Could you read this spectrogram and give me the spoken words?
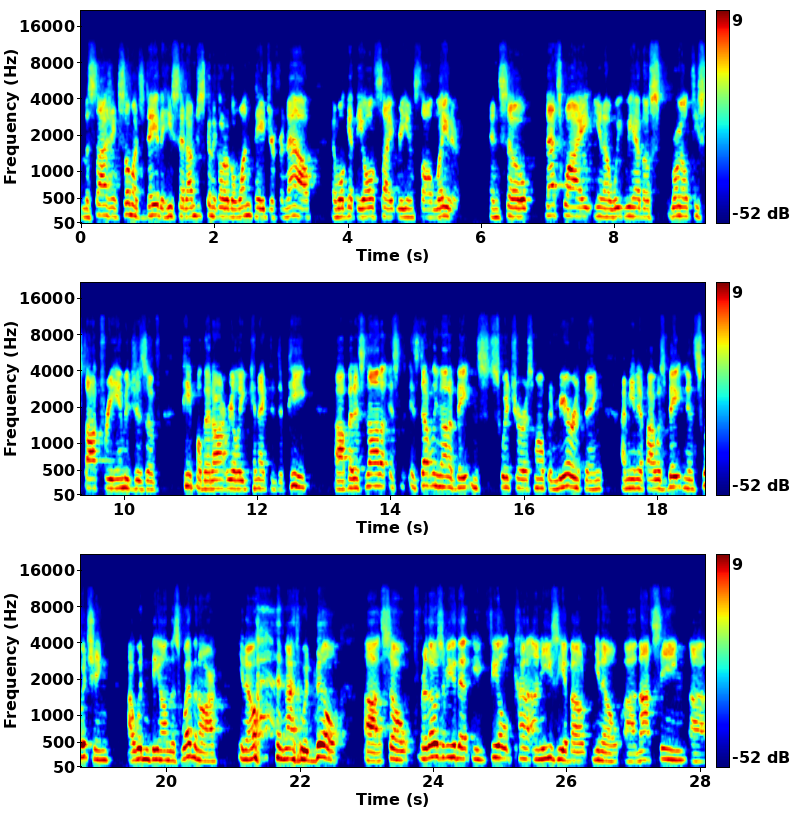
massaging so much data, he said, I'm just going to go to the one pager for now and we'll get the old site reinstalled later. And so that's why, you know, we, we have those royalty stock free images of people that aren't really connected to Peak. Uh, but it's not, a, it's, it's definitely not a bait and switch or a smoke and mirror thing. I mean, if I was baiting and switching, I wouldn't be on this webinar, you know, and neither would Bill. Uh, so for those of you that you feel kind of uneasy about, you know, uh, not seeing uh,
